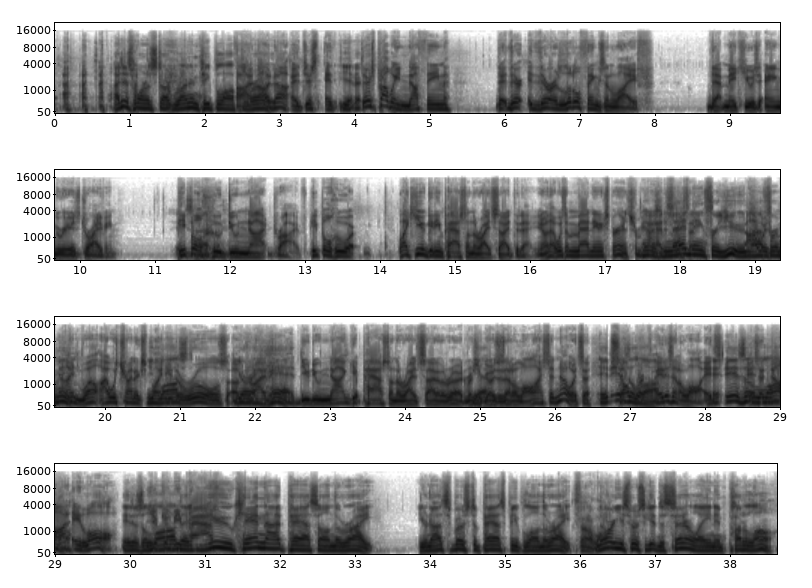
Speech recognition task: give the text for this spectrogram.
I just wanted to start running people off the I, road. I know. It just. It, You know- there's probably nothing. There, there, there are little things in life that make you as angry as driving. People Exactly. who do not drive. People who are like you getting passed on the right side today. You know that was a maddening experience for me. It I had to was maddening for you, not was for me. I- well, I was trying to explain to you the rules of driving. head. You do not get passed on the right side of the road. And Richard Yeah. goes, "Is that a law?" I said, "No, it's a. It is a law. It isn't a law. It's, It is a it's law. not a law. It is a you law can be that passed. you cannot pass on the right. You're not supposed to pass people on the right. It's not a law. Nor are you supposed to get in the center lane and putt along.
